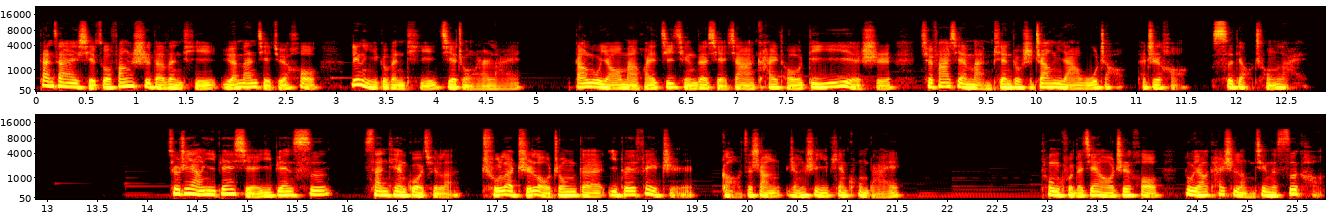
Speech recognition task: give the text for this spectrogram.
但在写作方式的问题圆满解决后，另一个问题接踵而来。当路遥满怀激情地写下开头第一页时，却发现满篇都是张牙舞爪，他只好撕掉重来。就这样一边写一边撕，三天过去了，除了纸篓中的一堆废纸，稿子上仍是一片空白。痛苦的煎熬之后，路遥开始冷静地思考。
